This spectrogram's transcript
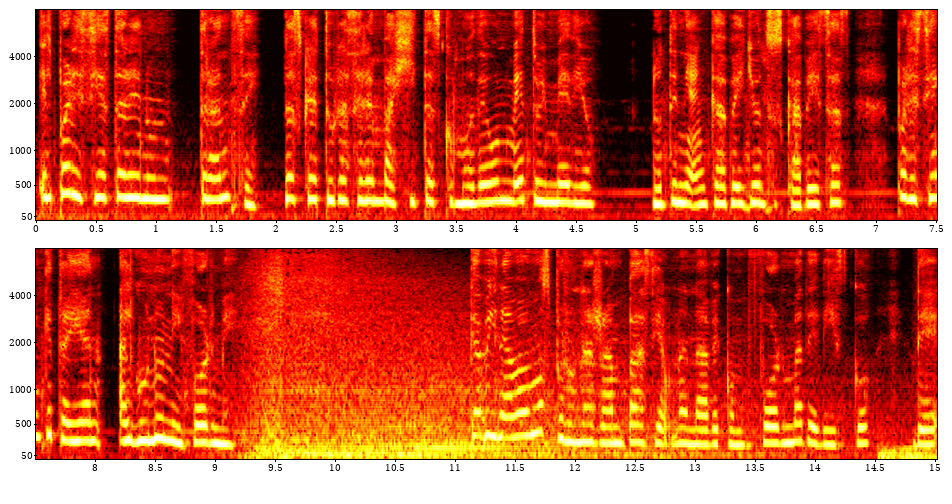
él parecía estar en un trance. Las criaturas eran bajitas como de un metro y medio. No tenían cabello en sus cabezas, parecían que traían algún uniforme. Caminábamos por una rampa hacia una nave con forma de disco de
